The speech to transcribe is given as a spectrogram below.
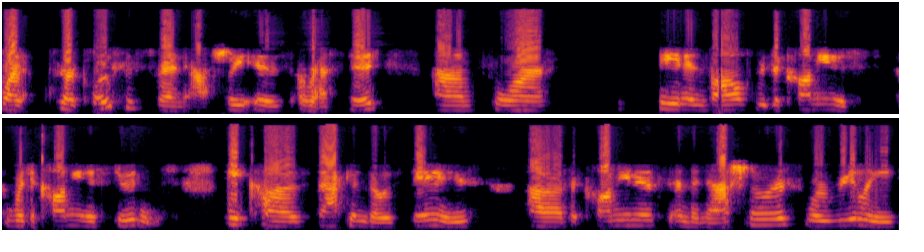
her closest friend actually is arrested um, for being involved with the communist with the communist students because back in those days, uh, the communists and the nationalists were really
